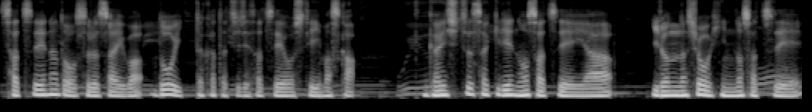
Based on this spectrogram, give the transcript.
撮影などをする際はどういった形で撮影をしていますか？外出先での撮影やいろんな商品の撮影、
